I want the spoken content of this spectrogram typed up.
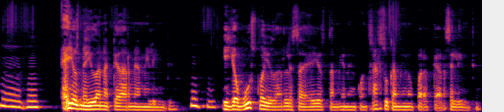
Uh -huh. Ellos me ayudan a quedarme a mí limpio. Uh -huh. Y yo busco ayudarles a ellos también a encontrar su camino para quedarse limpio.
